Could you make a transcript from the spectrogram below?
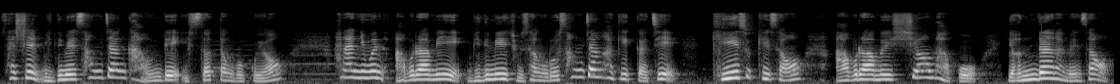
사실 믿음의 성장 가운데 있었던 거고요. 하나님은 아브라함이 믿음의 조상으로 성장하기까지 계속해서 아브라함을 시험하고 연단하면서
